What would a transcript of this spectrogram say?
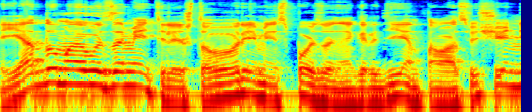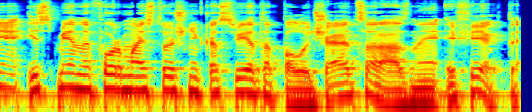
Я думаю, вы заметили, что во время использования градиентного освещения и смены формы источника света получаются разные эффекты.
